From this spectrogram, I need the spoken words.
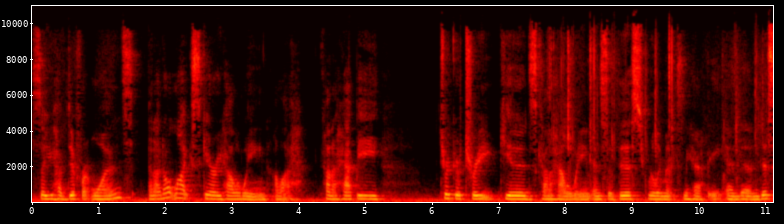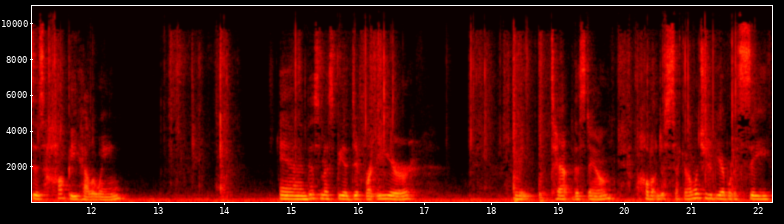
So you have different ones. And I don't like scary Halloween. I like kind of happy trick-or-treat kids kind of Halloween. And so this really makes me happy. And then this is Hoppy Halloween. And this must be a different year. Let me tap this down. Hold on just a second. I want you to be able to see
